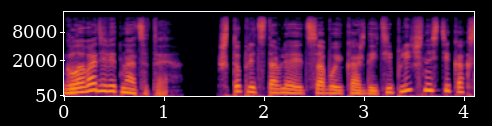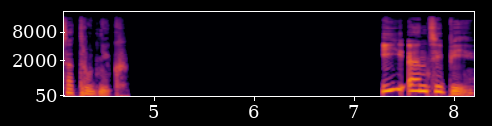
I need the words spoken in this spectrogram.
Глава 19. Что представляет собой каждый тип личности как сотрудник? ENTP.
